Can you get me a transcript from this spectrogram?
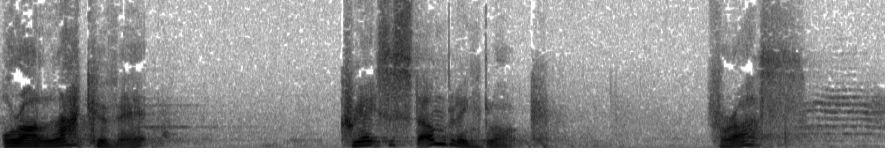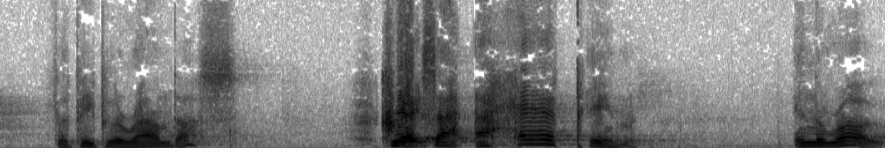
or our lack of it creates a stumbling block for us, for the people around us, creates a, a hairpin in the road.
